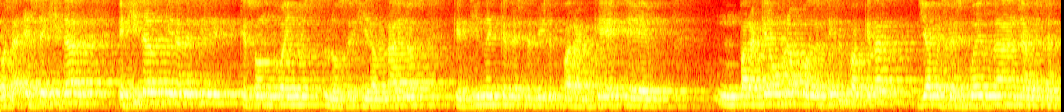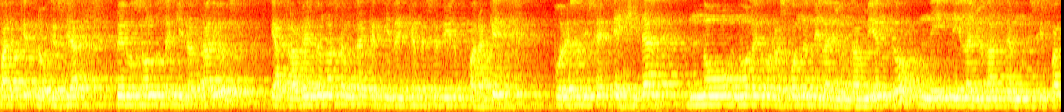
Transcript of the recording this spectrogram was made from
o sea, es ejidal. Ejidal quiere decir que son dueños los ejidatarios que tienen que decidir para qué... Eh, ¿Para qué obra puedo decir? Va a quedar, llámese escuela, llámese parque, lo que sea, pero son los ejidatarios y a través de una asamblea que tienen que decidir para qué. Por eso dice ejidal, no, no le corresponde ni el ayuntamiento ni, ni el ayudante municipal.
